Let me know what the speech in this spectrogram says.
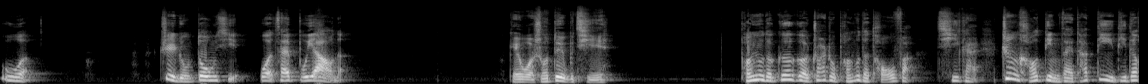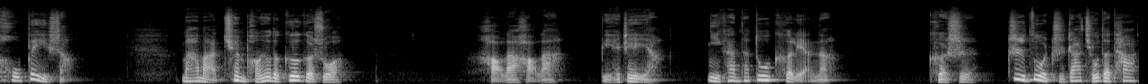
我这种东西，我才不要呢。”给我说对不起。朋友的哥哥抓住朋友的头发，膝盖正好顶在他弟弟的后背上。妈妈劝朋友的哥哥说：“好啦好啦，别这样，你看他多可怜呐。”可是制作纸扎球的他，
